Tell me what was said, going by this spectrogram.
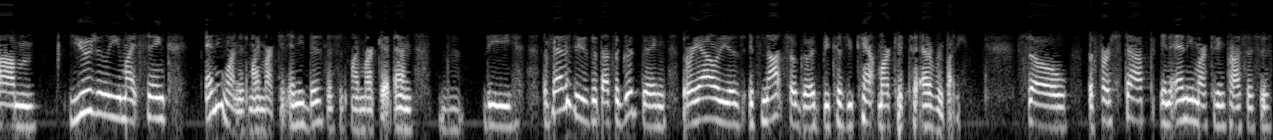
um, usually you might think anyone is my market, any business is my market, and the the fantasy is that that's a good thing. The reality is it's not so good because you can't market to everybody. So the first step in any marketing process is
